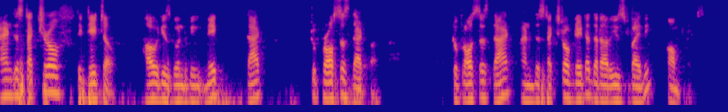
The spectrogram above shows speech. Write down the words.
And the structure of the data, how it is going to be make that to process that one, to process that and the structure of data that are used by the components.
